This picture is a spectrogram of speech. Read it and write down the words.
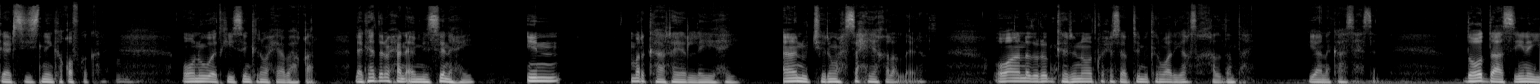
gaadhsiisnayn ka qofka kale. Oonu u adkeysan karin waxyaabaha qaar lakiin haddana waxaan aaminsanahay in markaa reer layahay aanu jirin wax sax iyo khalad leydha oo aanad oran karin oad ku xisaabtami karin waad iga khaldan tahay yaana kaa saxsan. Doodaas inay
